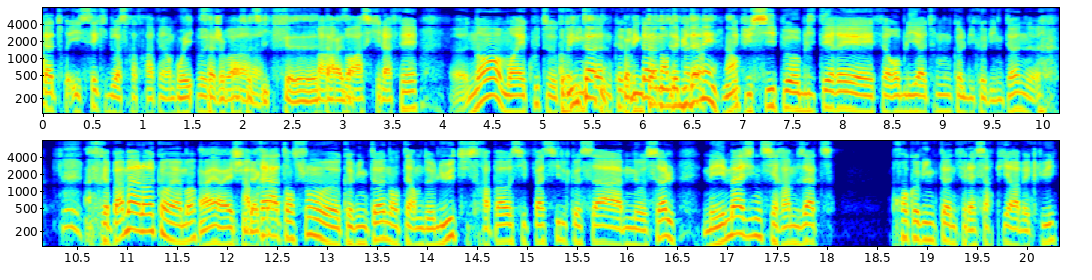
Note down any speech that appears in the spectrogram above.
peut-être, il sait qu'il doit se rattraper un Oui, petit peu. ça tu je pense vois, aussi. Que par rapport raison. à ce qu'il a fait. Euh, non, moi, écoute, euh, Covington, Covington, Covington en début d'année, Et puis s'il peut oblitérer et faire oublier à tout le monde Colby Covington, euh, ce serait pas mal hein, quand même. hein. Ouais, ouais, je suis Après, attention, euh, Covington, en termes de lutte, il sera pas aussi facile que ça à amener au sol. Mais imagine si Ramzat prend Covington, fait la serpillère avec lui.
